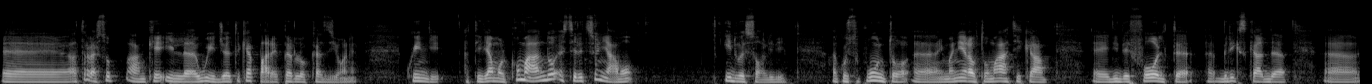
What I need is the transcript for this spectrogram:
eh, attraverso anche il widget che appare per l'occasione. Quindi attiviamo il comando e selezioniamo i due solidi. A questo punto eh, in maniera automatica eh, di default eh, BricsCAD eh,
